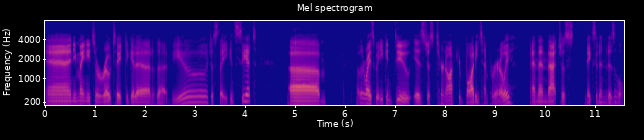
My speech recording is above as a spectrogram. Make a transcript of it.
And you might need to rotate to get out of that view, just so that you can see it. Um, otherwise, what you can do is just turn off your body temporarily, and then that just makes it invisible.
